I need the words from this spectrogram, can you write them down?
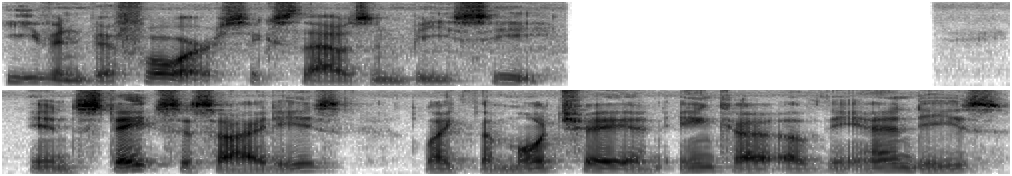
even before 6000 BC. In state societies, like the Moche and Inca of the Andes,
